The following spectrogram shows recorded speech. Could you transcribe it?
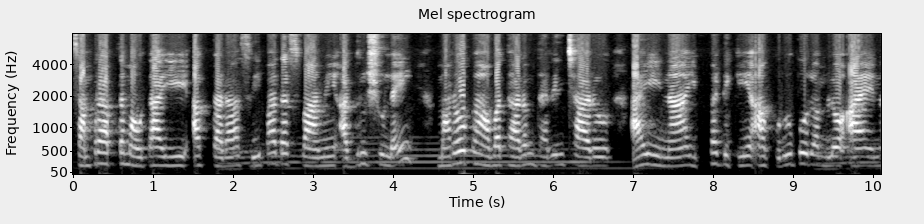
సంప్రాప్తమవుతాయి. అక్కడ శ్రీపాద స్వామి అదృశ్యులై మరొక అవతారం ధరించారు. అయినా ఇప్పటికీ ఆ కురుపురంలో ఆయన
